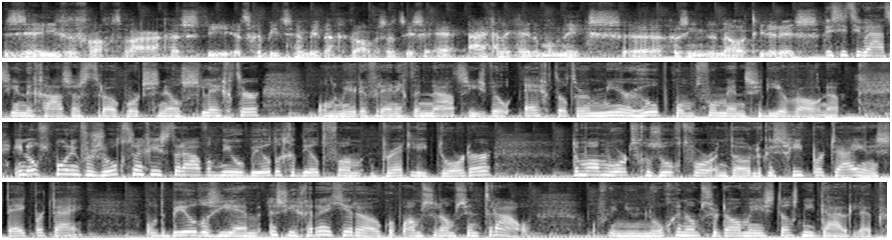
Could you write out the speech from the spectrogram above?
zeven vrachtwagens die het gebied zijn binnengekomen. Dus dat is e- eigenlijk helemaal niks uh, gezien de nood die er is. De situatie in de Gazastrook wordt snel slechter. Onder meer de Verenigde Naties wil echt dat er meer hulp komt voor mensen die er wonen. In Opsporing Verzocht zijn gisteravond nieuwe beelden gedeeld van Bradley Dorder... De man wordt gezocht voor een dodelijke schietpartij en een steekpartij. Op de beelden zie je hem een sigaretje roken op Amsterdam Centraal. Of hij nu nog in Amsterdam is, dat is niet duidelijk.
